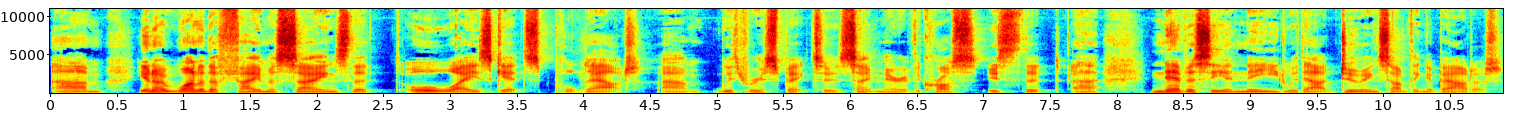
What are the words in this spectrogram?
Um, you know, one of the famous sayings that always gets pulled out um, with respect to St. Mary of the Cross is that uh, never see a need without doing something about it.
